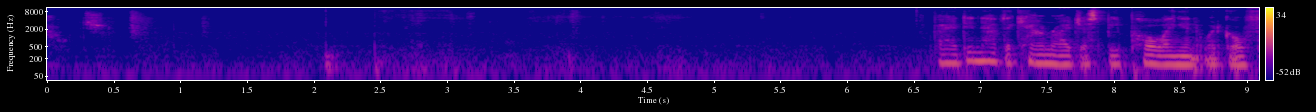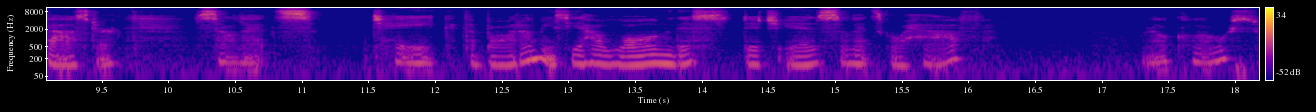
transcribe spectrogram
Ouch. If I didn't have the camera, I'd just be pulling and it would go faster. So let's take the bottom. You see how long this stitch is, so let's go half, real close.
